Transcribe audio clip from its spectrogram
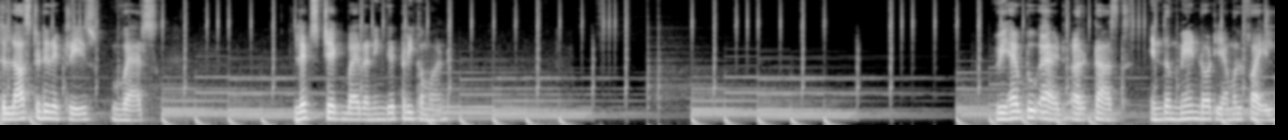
The last directory is vars. Let's check by running the tree command We have to add our tasks in the main.yaml file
